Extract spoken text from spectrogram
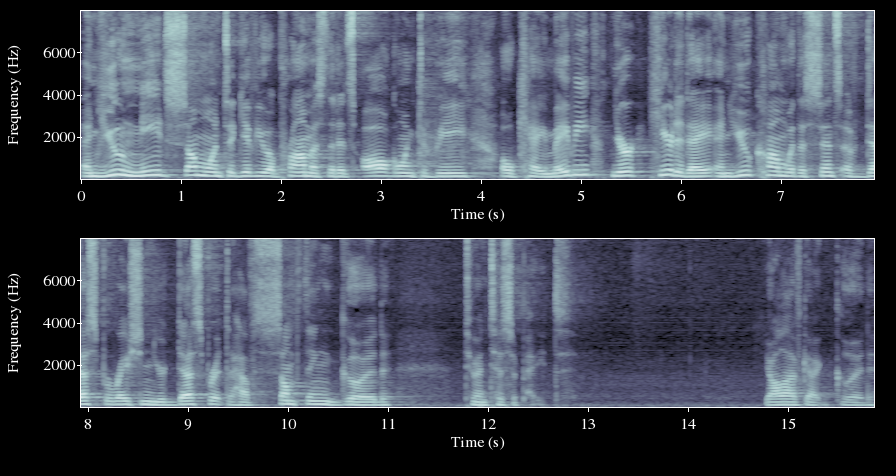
and you need someone to give you a promise that it's all going to be okay. Maybe you're here today and you come with a sense of desperation. You're desperate to have something good to anticipate. Y'all, I've got good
